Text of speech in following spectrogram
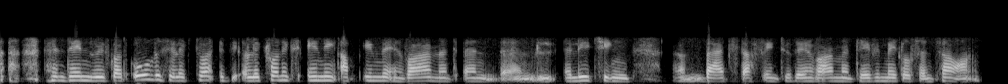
and then we've got all this the electronics ending up in the environment and, and leaching um, bad stuff into the environment, heavy metals and so on.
